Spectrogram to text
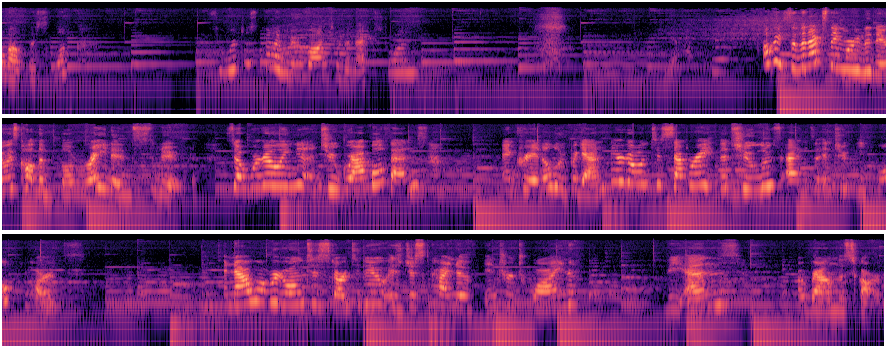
about this look? So we're just gonna move on to the next one. Yeah. Okay, so the next thing we're gonna do is called the braided snood. So we're going to grab both ends and create a loop again. You're going to separate the two loose ends into equal parts. And now what we're going to start to do is just kind of intertwine the ends around the scarf,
